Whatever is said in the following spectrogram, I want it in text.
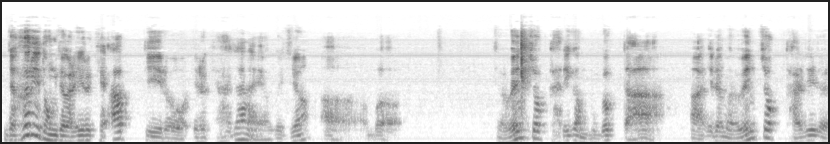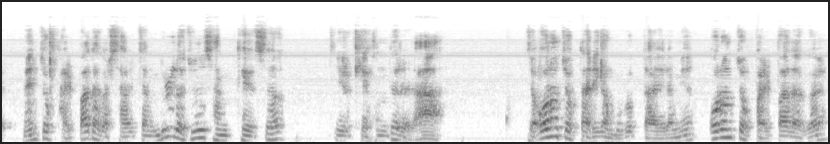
이제 허리 동작을 이렇게 앞뒤로 이렇게 하잖아요. 그죠? 어, 뭐, 왼쪽 다리가 무겁다. 아, 이러면 왼쪽 다리를, 왼쪽 발바닥을 살짝 눌러준 상태에서 이렇게 흔들어라. 자, 오른쪽 다리가 무겁다. 이러면 오른쪽 발바닥을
